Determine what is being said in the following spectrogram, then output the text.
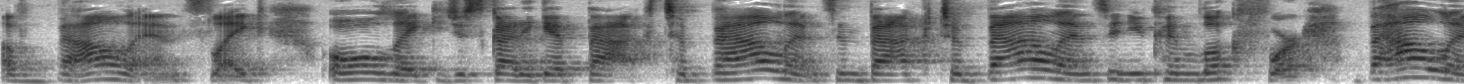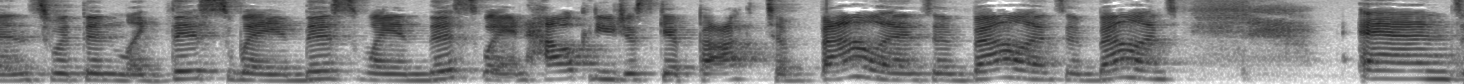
of balance, like, oh, like you just got to get back to balance and back to balance and you can look for balance within like this way and this way and this way and how can you just get back to balance and balance and balance? And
